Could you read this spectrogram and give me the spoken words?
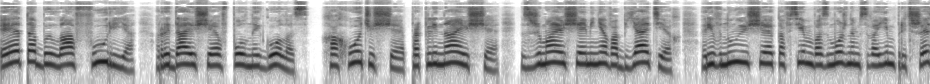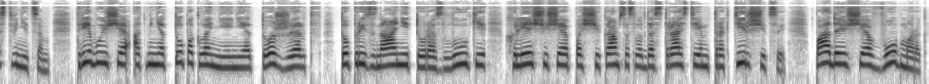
Это была фурия, рыдающая в полный голос хохочущая, проклинающая, сжимающая меня в объятиях, ревнующая ко всем возможным своим предшественницам, требующая от меня то поклонения, то жертв, то признаний, то разлуки, хлещущая по щекам со сладострастием трактирщицы, падающая в обморок,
